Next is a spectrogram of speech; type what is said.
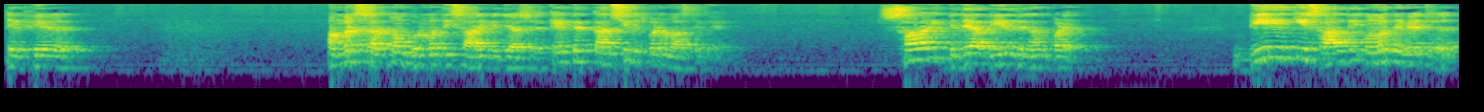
ਤੇ ਫਿਰ ਅੰਮ੍ਰਿਤਸਰ ਤੋਂ ਗੁਰਮਤਿ ਦੀ ਸਾਰੀ ਵਿਦਿਆ ਸਿੱਖ ਕੇ ਫਿਰ ਕਾਂਸੀ ਵਿੱਚ ਪੜਨ ਵਾਸਤੇ ਗਏ। ਸਾਰੀ ਵਿਦਿਆ ਵੇਦ ਵਿਗੰਗ ਪੜ੍ਹੇ 20 21 ਸਾਲ ਦੀ ਉਮਰ ਦੇ ਵਿੱਚ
